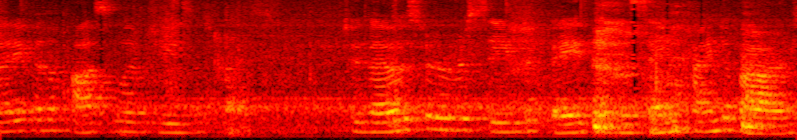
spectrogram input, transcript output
slave and apostle of Jesus Christ, to those who have received a faith of the same kind of ours,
